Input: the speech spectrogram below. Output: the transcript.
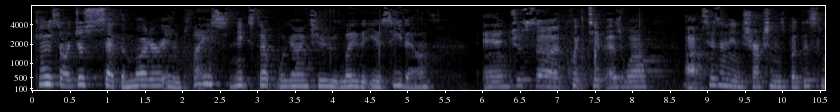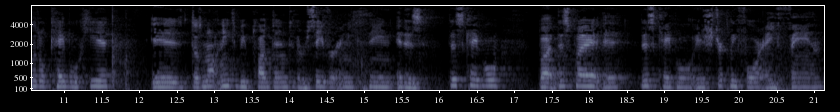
Okay, so I just set the motor in place. Next up, we're going to lay the ESC down. And just a quick tip as well. Uh, it says in the instructions, but this little cable here is does not need to be plugged into the receiver or anything. It is this cable, but this play, uh, this cable is strictly for a fan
